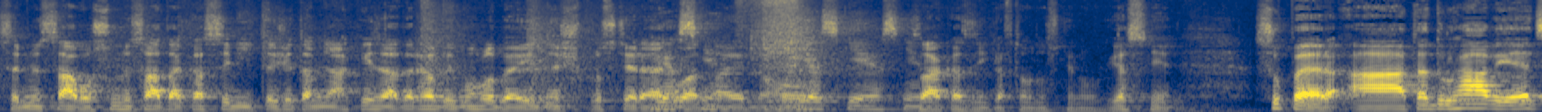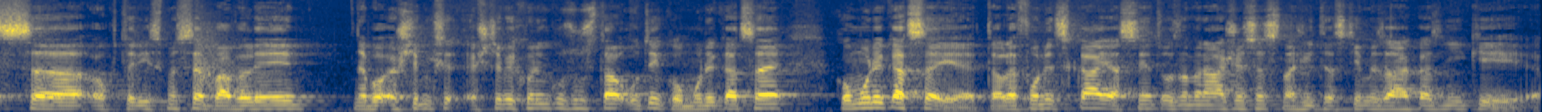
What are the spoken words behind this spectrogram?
70, 80, tak asi víte, že tam nějaký zádrhel by mohl být, než prostě reagovat jasně, na jednoho jasně, jasně. zákazníka v tomto směru. Jasně. Super. A ta druhá věc, eh, o které jsme se bavili, nebo ještě bych, ještě bych chvilinku zůstal u ty komunikace. Komunikace je telefonická, jasně, to znamená, že se snažíte s těmi zákazníky eh,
